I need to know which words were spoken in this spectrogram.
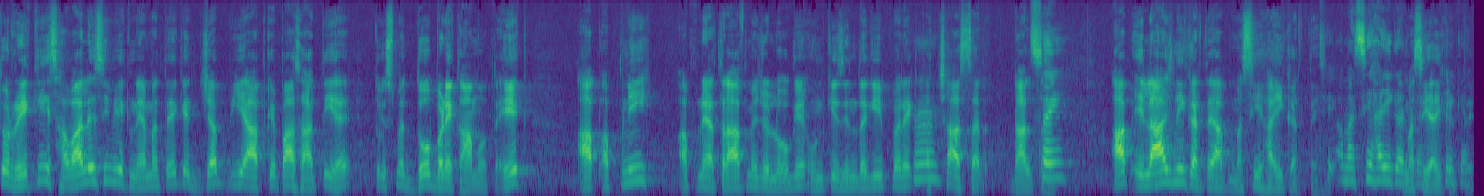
तो रेकी इस हवाले से भी एक नेमत है कि जब ये आपके पास आती है तो इसमें दो बड़े काम होते हैं। एक आप अपनी अपने अतराफ में जो लोग हैं उनकी ज़िंदगी पर एक अच्छा असर डालते सही। हैं। आप इलाज नहीं करते आप मसीहाई करते हैं। मसीहाई करते मसीहाई करते हैं।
